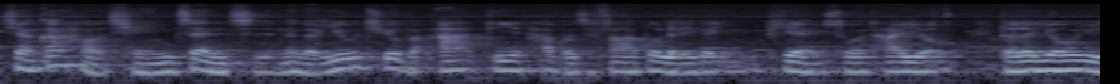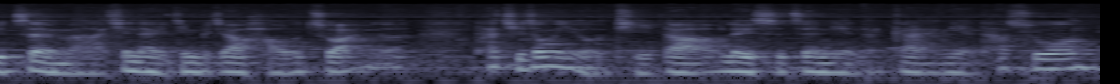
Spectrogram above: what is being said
像刚好前一阵子那个 YouTube 阿迪，他不是发布了一个影片，说他有得了忧郁症嘛，现在已经比较好转了。他其中有提到类似正念的概念，他说，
